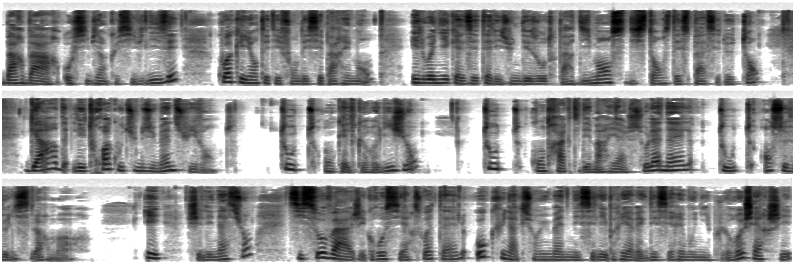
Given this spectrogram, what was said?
barbares aussi bien que civilisées, quoiqu'ayant été fondées séparément, éloignées qu'elles étaient les unes des autres par d'immenses distances d'espace et de temps, gardent les trois coutumes humaines suivantes toutes ont quelque religion, toutes contractent des mariages solennels, toutes ensevelissent leurs morts. Et, chez les nations, si sauvages et grossières soient-elles, aucune action humaine n'est célébrée avec des cérémonies plus recherchées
